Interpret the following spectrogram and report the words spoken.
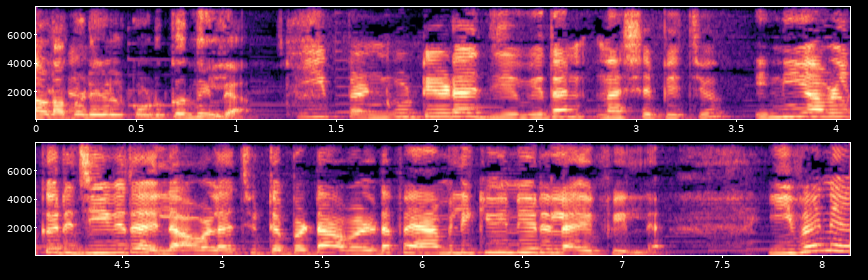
നടപടികൾ കൊടുക്കുന്നില്ല. ഈ പെൺകുട്ടിയുടെ ജീവിതം നശിപ്പിച്ചു. ഇനി അവൾക്കൊരു ജീവിതമില്ല. അവളെ ചുറ്റപ്പെട്ട അവളുടെ ഫാമിലിക്ക് ഇനി ഒരു ലൈഫ് ഇല്ല. ഇവന്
